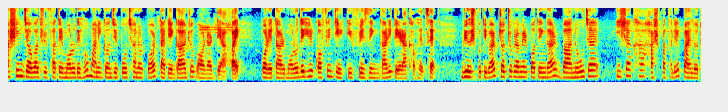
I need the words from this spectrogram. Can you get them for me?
আসিম জাওয়াদ রিফাতের মরদেহ মানিকগঞ্জে পৌঁছানোর পর তাকে গার্ড অব অনার দেয়া হয়। পরে তার মরদেহের কফিনটি একটি ফ্রিজিং গাড়িতে রাখা হয়েছে। বৃহস্পতিবার চট্টগ্রামের পতেঙ্গার বা নৌজা ইশাখা হাসপাতালে পাইলট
